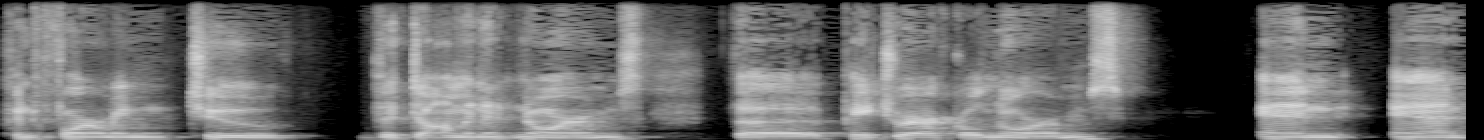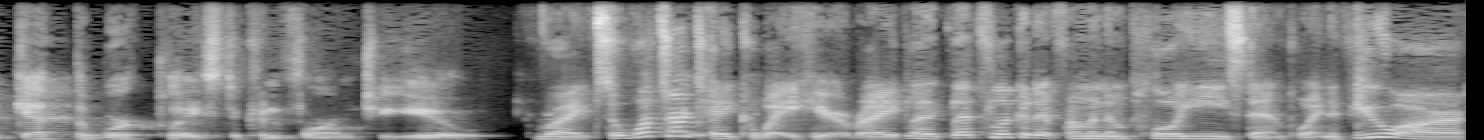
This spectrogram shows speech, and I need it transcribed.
conforming to the dominant norms, the patriarchal norms and and get the workplace to conform to you. Right. So what's our takeaway here, right? Like let's look at it from an employee standpoint. If you are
